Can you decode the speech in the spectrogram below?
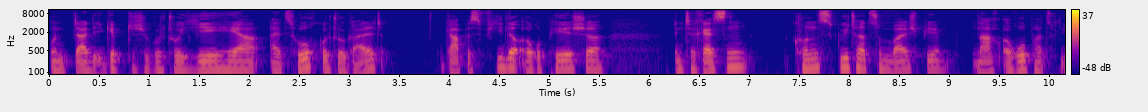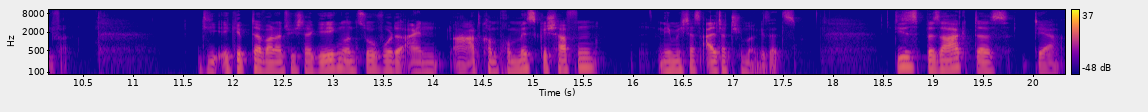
Und da die ägyptische Kultur jeher als Hochkultur galt, gab es viele europäische Interessen, Kunstgüter zum Beispiel nach Europa zu liefern. Die Ägypter waren natürlich dagegen und so wurde eine Art Kompromiss geschaffen, nämlich das Altertümergesetz. Dieses besagt, dass der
